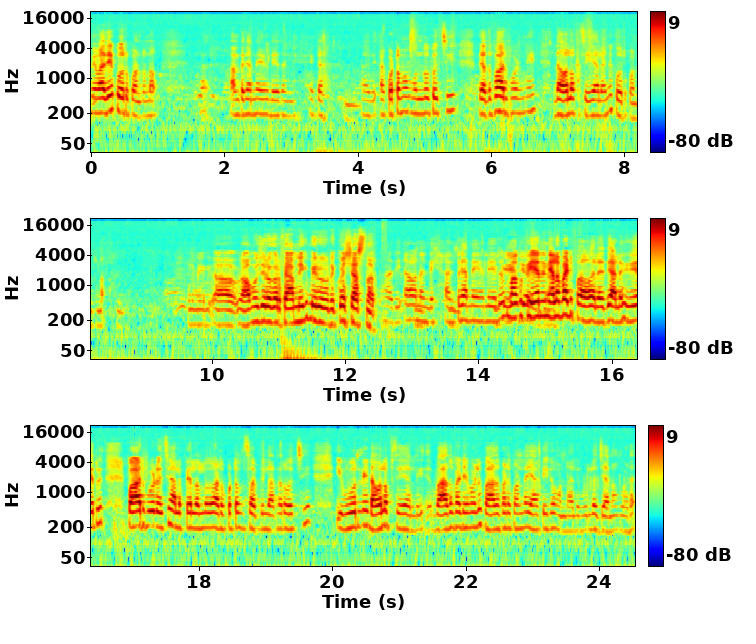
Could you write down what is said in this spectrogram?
మేము అదే కోరుకుంటున్నాం. అంతకన్నా ఏం లేదండి. ఇక అది ఆ కుటుంబం ముందుకు వచ్చి పెద్దపారుపూడిని డెవలప్ చేయాలని కోరుకుంటున్నాం. మీకు రామోజీరావు గారి ఫ్యామిలీకి మీరు రిక్వెస్ట్ చేస్తున్నారు. అది అవునండి. అంతగానే ఏం లేదు. మాకు పేరు నిలబడిపోవాలి అది. వాళ్ళ పేరు పారిపూడి వచ్చి వాళ్ళ పిల్లలు వాళ్ళ కుటుంబ సభ్యులు అందరూ వచ్చి ఈ ఊరిని డెవలప్ చేయాలి. బాధపడేవాళ్ళు బాధపడకుండా హ్యాపీగా ఉండాలి. ఊళ్ళో జనం కూడా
